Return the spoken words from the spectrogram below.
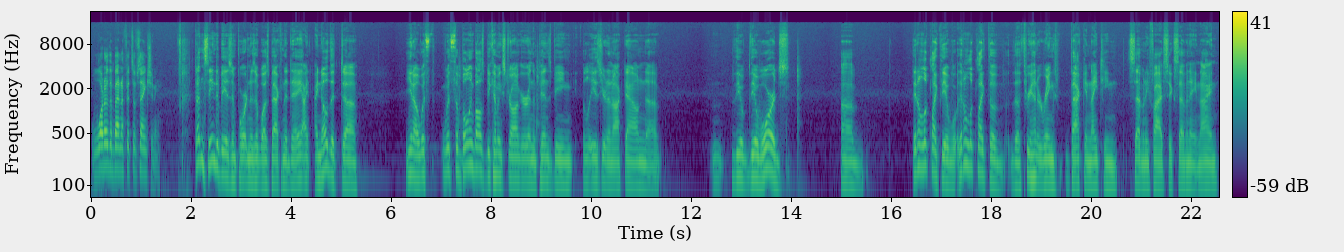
"What are the benefits of sanctioning?" Doesn't seem to be as important as it was back in the day. I I know that. Uh you know, with with the bowling balls becoming stronger and the pins being a little easier to knock down, uh, the the awards, uh, they don't look like the they don't look like the the 300 rings back in 1975, six, seven, eight, nine.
